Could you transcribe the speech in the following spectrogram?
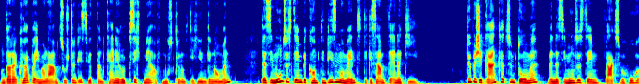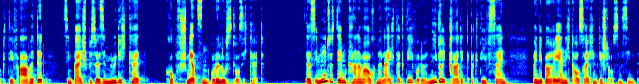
Und da der Körper im Alarmzustand ist, wird dann keine Rücksicht mehr auf Muskeln und Gehirn genommen. Das Immunsystem bekommt in diesem Moment die gesamte Energie. Typische Krankheitssymptome, wenn das Immunsystem tagsüber hochaktiv arbeitet, sind beispielsweise Müdigkeit, Kopfschmerzen oder Lustlosigkeit. Das Immunsystem kann aber auch nur leicht aktiv oder niedriggradig aktiv sein, wenn die Barrieren nicht ausreichend geschlossen sind.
